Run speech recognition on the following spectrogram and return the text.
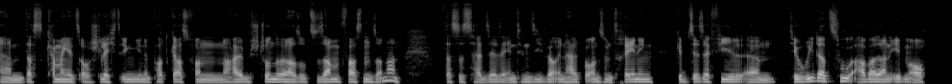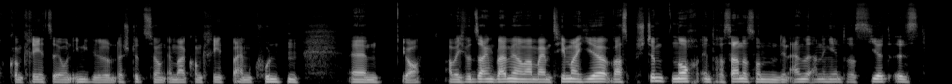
Ähm, das kann man jetzt auch schlecht irgendwie in einem Podcast von einer halben Stunde oder so zusammenfassen, sondern das ist halt sehr, sehr intensiver Inhalt bei uns im Training. Gibt sehr, sehr viel ähm, Theorie dazu, aber dann eben auch konkrete und individuelle Unterstützung immer konkret beim Kunden. Ähm, ja, aber ich würde sagen, bleiben wir mal beim Thema hier. Was bestimmt noch interessant ist und den einen oder anderen hier interessiert ist,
